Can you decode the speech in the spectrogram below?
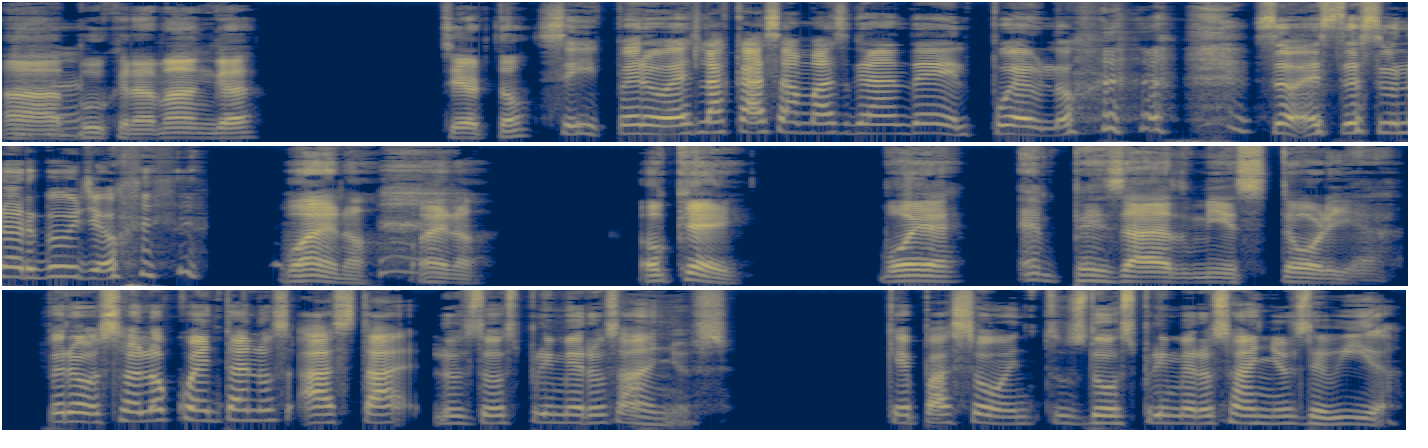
a Bucaramanga, ¿cierto? Sí, pero es la casa más grande del pueblo. so, esto es un orgullo. bueno, bueno. Ok, voy a empezar mi historia. Pero solo cuéntanos hasta los dos primeros años. ¿Qué pasó en tus dos primeros años de vida?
